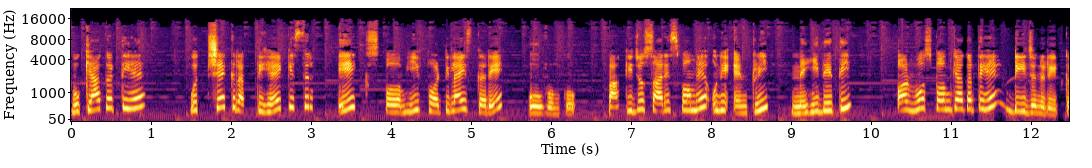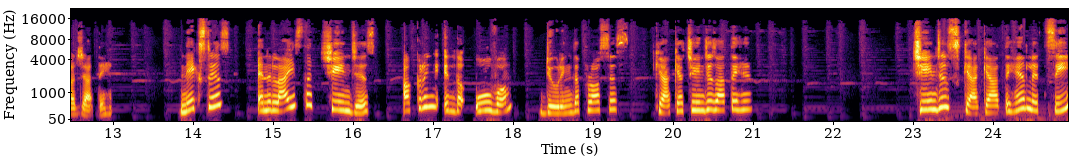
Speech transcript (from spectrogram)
वो क्या करती है? वो चेक रखती है कि सिर्फ़ एक स्पर्म ही फर्टिलाइज करे ओवम को। बाकी जो सारे स्पर्म है, उन्हें एंट्री नहीं देती और वो स्पर्म क्या करते हैं? डीजेनरेट कर जाते हैं। Next is analyse the changes occurring in the ovum during the process क्या क्या चेंजेस आते हैं? चेंजेस क्या क्या आते हैं? लेट्स सी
